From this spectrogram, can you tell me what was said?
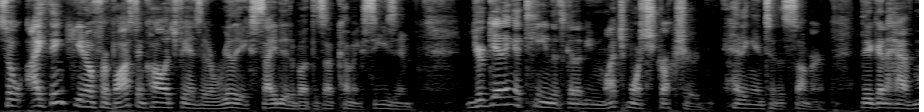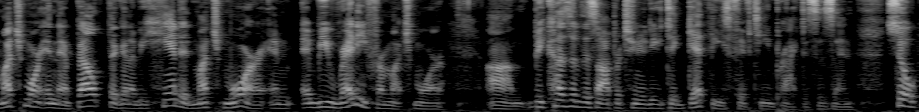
so I think, you know, for Boston College fans that are really excited about this upcoming season, you're getting a team that's going to be much more structured heading into the summer. They're going to have much more in their belt. They're going to be handed much more and, and be ready for much more um, because of this opportunity to get these 15 practices in. So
